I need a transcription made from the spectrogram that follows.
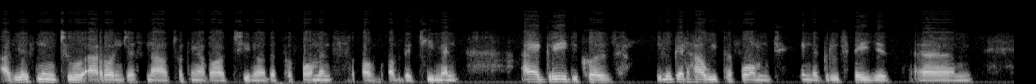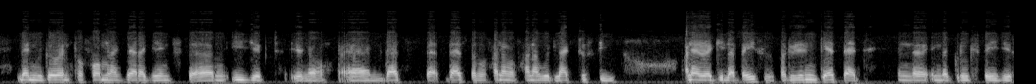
I was listening to Aaron just now talking about, you know, the performance of, of the team, and I agree because you look at how we performed in the group stages, um, then we go and perform like that against um, Egypt, you know, and that's that, that's the Bafana Bafana would like to see on a regular basis, but we didn't get that in the in the group stages.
